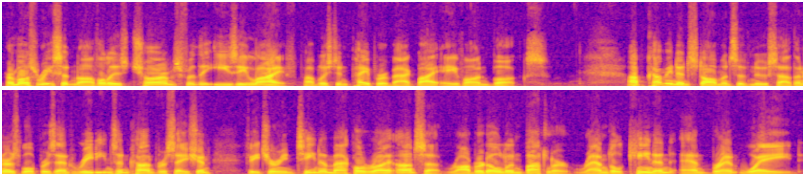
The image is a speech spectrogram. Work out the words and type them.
Her most recent novel is Charms for the Easy Life, published in paperback by Avon Books. Upcoming installments of New Southerners will present readings and conversation featuring Tina McElroy Ansa, Robert Olen Butler, Randall Kenan, and Brent Wade.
